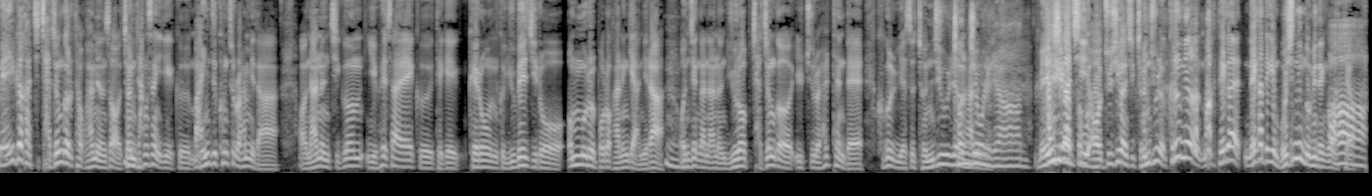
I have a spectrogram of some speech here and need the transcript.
매일과 같이 자전거를 타고 가면서 저는 음. 항상 이게 그 마인드 컨트롤 합니다. 어, 나는 지금 이 회사에 그 되게 괴로운 그 유배지로 업무를 보러 가는 게 아니라 음. 언젠가 나는 유럽 자전거 일주를 할 텐데 그걸 위해서 전지훈련을 전지훈련 매일같이 어, 두 시간씩 전지훈련 그러면 막 내가 내가 되게 멋있는 놈이 된 것 같아요. 아.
